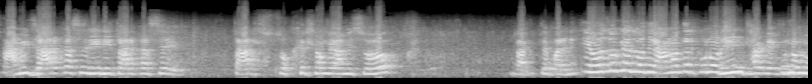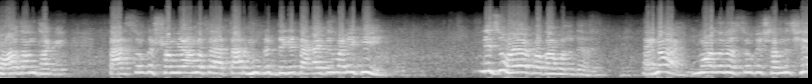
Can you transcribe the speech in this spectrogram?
আমি যার কাছে ঋণী, তার কাছে, তার চোখের সঙ্গে আমি চোখ রাখতে পারি না এ যুগে যদি আমাদের কোনো ঋণ থাকে, কোনো মহাদান থাকে, তার চোখের সঙ্গে আমরা তার মুখের দিকে তাকাইতে পারি কি? নিচু হয়ে কথা বলতে হয়। তাই না মহাজনের চোখের সামনে সে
